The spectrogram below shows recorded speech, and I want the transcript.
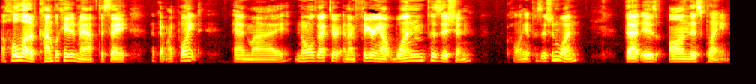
a whole lot of complicated math to say, I've got my point and my normal vector, and I'm figuring out one position, calling it position one, that is on this plane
